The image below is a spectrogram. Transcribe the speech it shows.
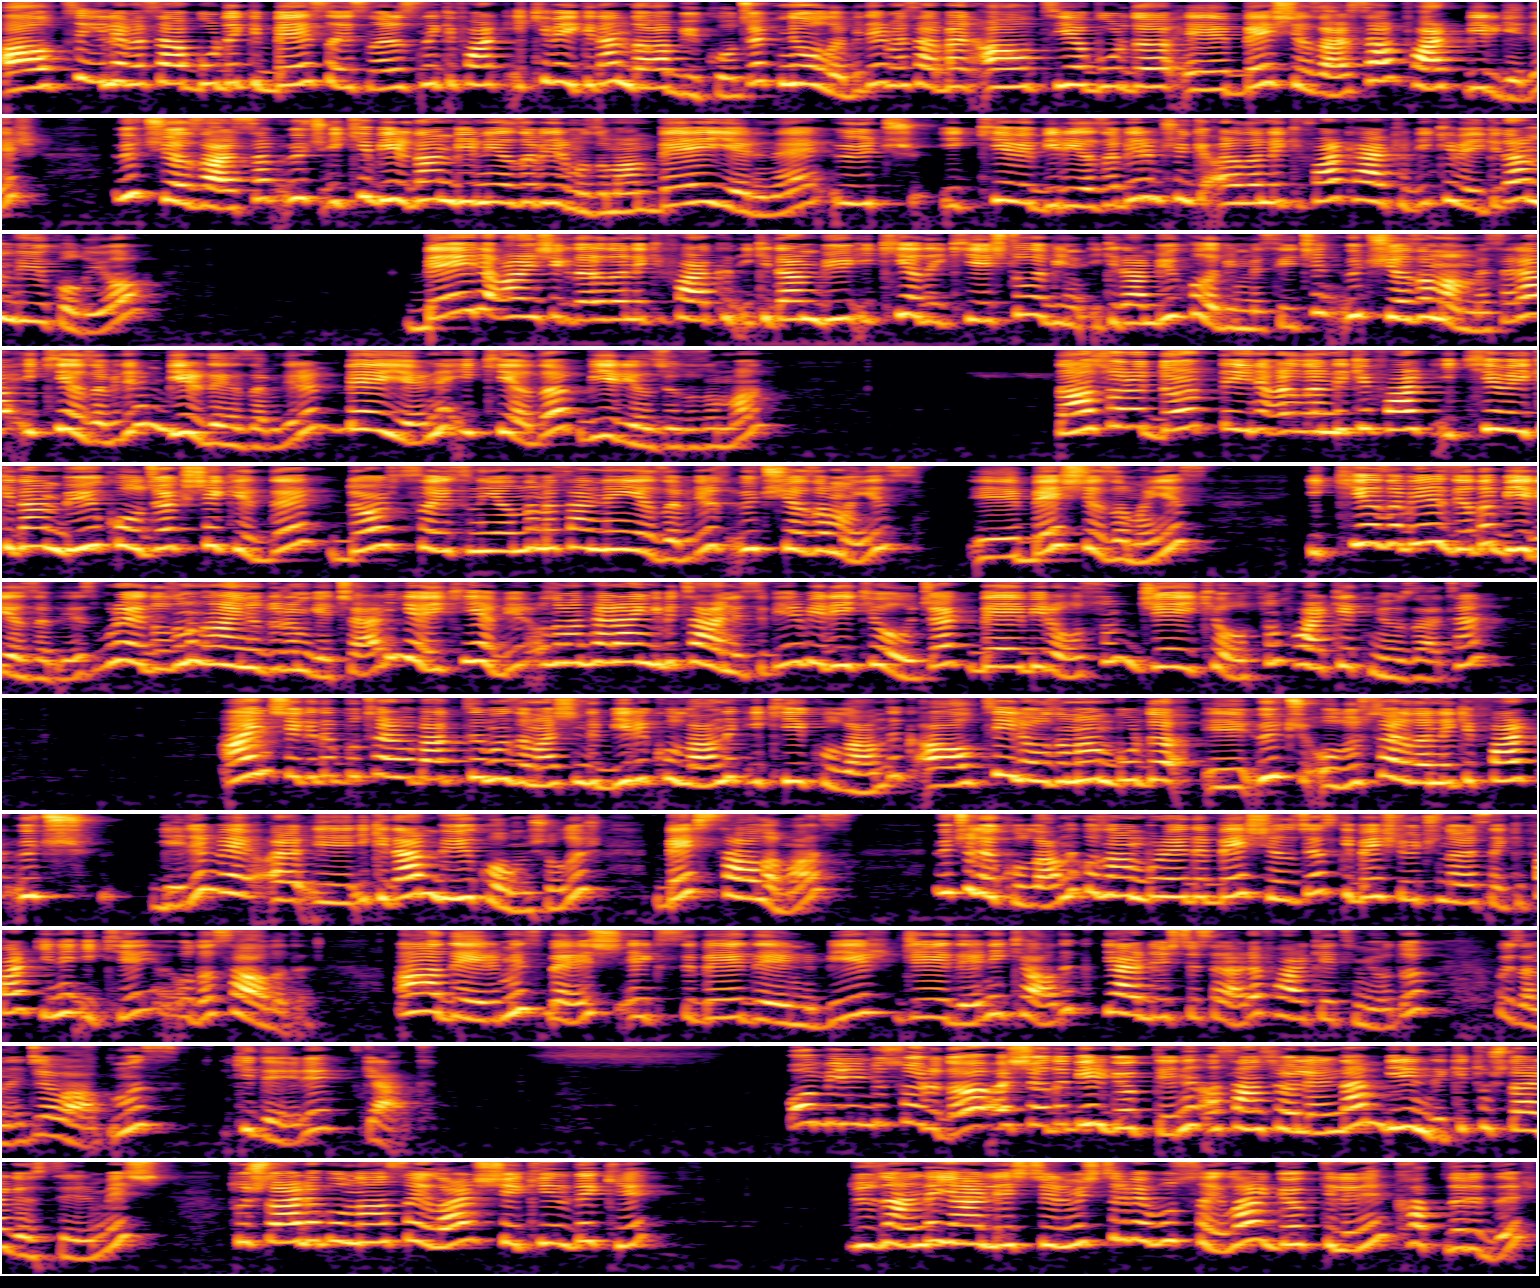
6 ile mesela buradaki B sayısının arasındaki fark 2 ve 2'den daha büyük olacak. Ne olabilir? Mesela ben 6'ya burada 5 yazarsam fark 1 gelir. 3 yazarsam 3, 2, 1'den birini yazabilirim o zaman. B yerine 3, 2 ve 1'i yazabilirim. Çünkü aralarındaki fark her türlü 2 ve 2'den büyük oluyor. B ile aynı şekilde aralarındaki farkın 2'den büyük 2 ya da 2'ye eşit olabil 2'den büyük olabilmesi için 3 yazamam mesela. 2 yazabilirim, 1 de yazabilirim. B yerine 2 ya da 1 yazacağız o zaman. Daha sonra 4 de yine aralarındaki fark 2 ve 2'den büyük olacak şekilde 4 sayısının yanına mesela neyi yazabiliriz? 3 yazamayız, 5 yazamayız. 2 yazabiliriz ya da 1 yazabiliriz. Buraya da o zaman aynı durum geçerli. Ya 2 ya 1. O zaman herhangi bir tanesi 1, biri 2 olacak. B 1 olsun, C 2 olsun. Fark etmiyor zaten. Aynı şekilde bu tarafa baktığımız zaman şimdi 1'i kullandık, 2'yi kullandık. 6 ile o zaman burada 3 olursa aralarındaki fark 3 gelir ve 2'den büyük olmuş olur. 5 sağlamaz. 3'ü de kullandık. O zaman buraya da 5 yazacağız ki 5 ile 3'ün arasındaki fark yine 2. O da sağladı. A değerimiz 5. Eksi B değerini 1. C değerini 2 aldık. Yer değiştirseler de fark etmiyordu. O yüzden de cevabımız 2 değeri geldi. 11. soruda aşağıda bir gökdelenin asansörlerinden birindeki tuşlar gösterilmiş. Tuşlarda bulunan sayılar şekildeki düzende yerleştirilmiştir ve bu sayılar gökdelenin katlarıdır.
